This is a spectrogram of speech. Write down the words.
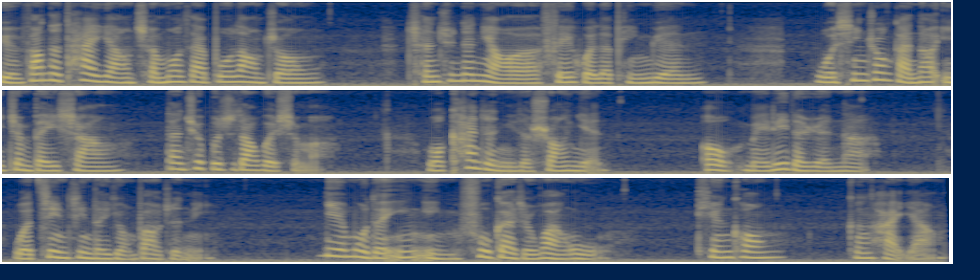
远方的太阳沉没在波浪中，成群的鸟儿飞回了平原。我心中感到一阵悲伤，但却不知道为什么。我看着你的双眼，哦，美丽的人呐！我静静的拥抱着你。夜幕的阴影覆盖着万物，天空跟海洋。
